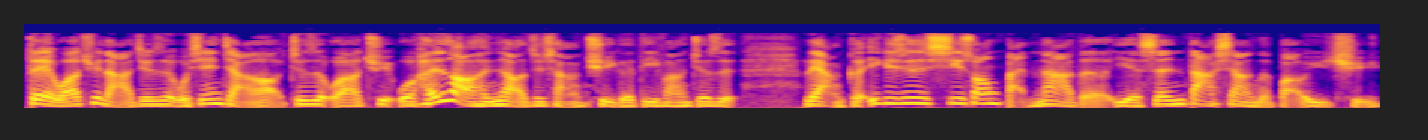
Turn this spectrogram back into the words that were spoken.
对我要去哪，就是我先讲哦，就是我要去，我很少很少就想去一个地方，就是两个，一个就是西双版纳的野生大象的保育区，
